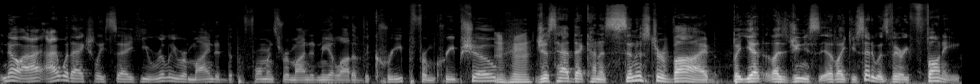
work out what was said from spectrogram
No, I, I would actually say he really reminded the performance reminded me a lot of the Creep from Creep Show. Mm-hmm. Just had that kind of sinister vibe, but yet, as Genius, like you said, it was very funny.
